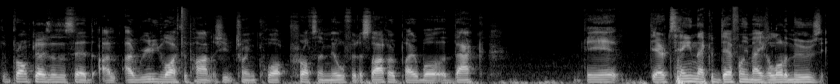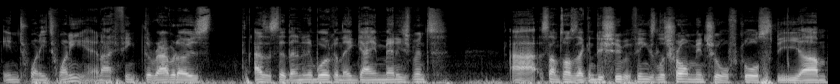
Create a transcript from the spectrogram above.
The Broncos, as I said, I, I really like the partnership between Croft and Milford. Isaako played well at the back. They're, they're a team that could definitely make a lot of moves in 2020, and I think the Rabbitohs, as I said, they need to work on their game management. Uh, sometimes they can do stupid things. Latrell Mitchell, of course, the um,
